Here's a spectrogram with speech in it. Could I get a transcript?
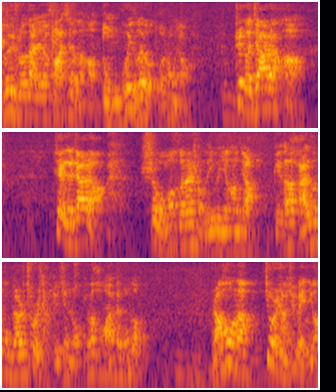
所以说大家发现了哈，懂规则有多重要。这个家长哈，这个家长是我们河南省的一个银行家，给他孩子目标就是想学金融，因为好安排工作。然后呢，就是想去北京，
